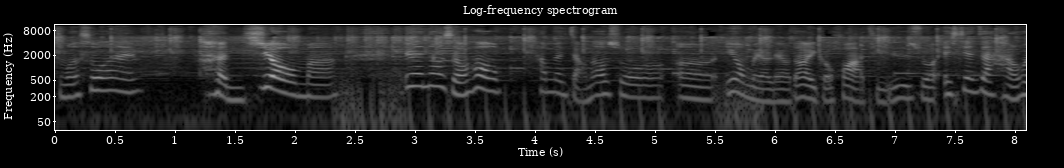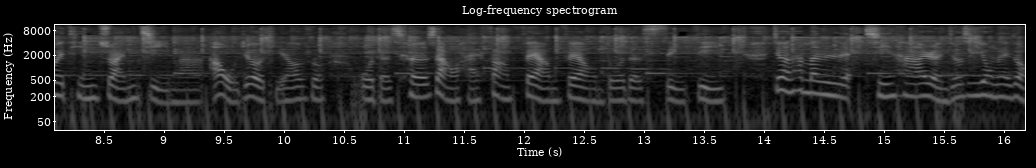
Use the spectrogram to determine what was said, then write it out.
怎么说呢？很旧吗？因为那时候。他们讲到说，呃，因为我们有聊到一个话题，就是说，哎，现在还会听专辑吗？然后我就有提到说，我的车上我还放非常非常多的 CD，结果他们其他人就是用那种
